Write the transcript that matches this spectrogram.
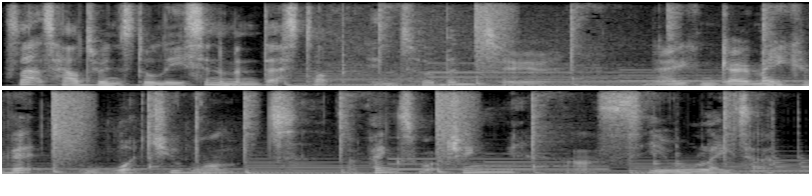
So that's how to install the Cinnamon desktop into Ubuntu. Now you can go make of it what you want. thanks for watching, I'll see you all later.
